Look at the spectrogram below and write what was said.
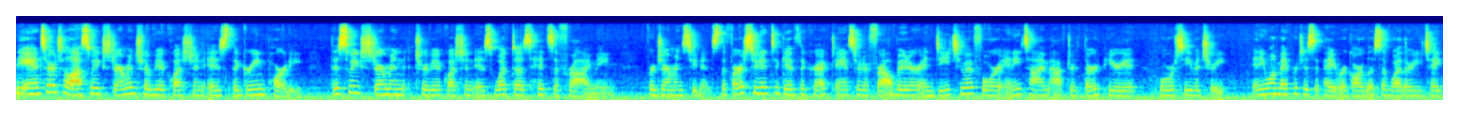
The answer to last week's German trivia question is the Green Party. This week's German trivia question is what does Hitzefrei mean for German students? The first student to give the correct answer to Frau Buter in D204 anytime after third period will receive a treat. Anyone may participate regardless of whether you take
